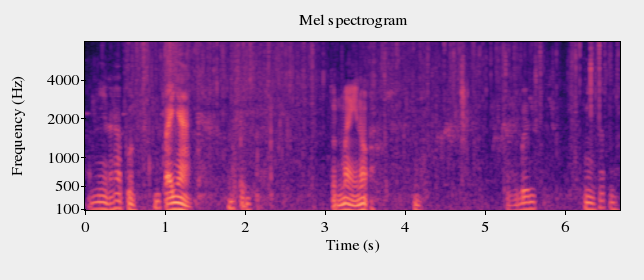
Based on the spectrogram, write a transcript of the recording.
อันนี้นะครับผุดนี่ไปหยาดมันเป็นต้นใหม่เนาะไปเบิ้งนี่ครับนี่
